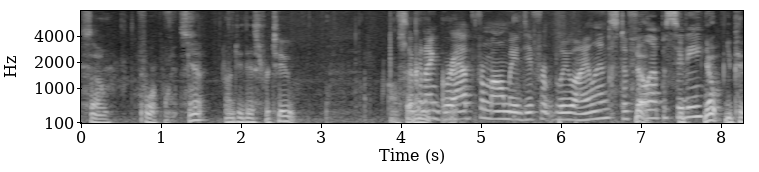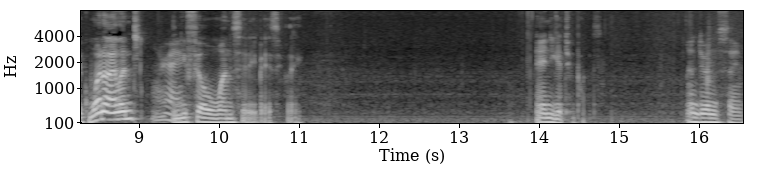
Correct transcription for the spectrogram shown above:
So four points. Yep. I'll do this for two. Also, So can I grab from all my different blue islands to fill No. up a city? Nope. You pick one island, All and you fill one city, basically. And you get two points. I'm doing the same.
